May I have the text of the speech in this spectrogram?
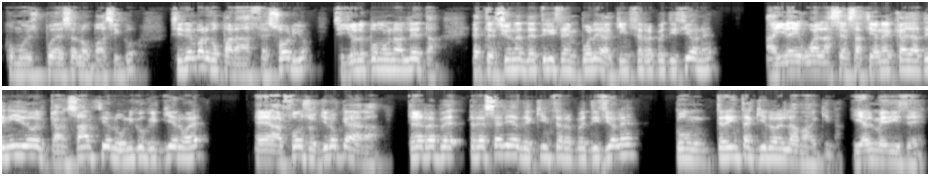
como es, puede ser lo básico. Sin embargo, para accesorios, si yo le pongo a un atleta extensiones de tríceps en polea 15 repeticiones, ahí da igual las sensaciones que haya tenido, el cansancio, lo único que quiero es, eh, Alfonso, quiero que haga tres, series de 15 repeticiones con 30 kilos en la máquina. Y él me dice,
